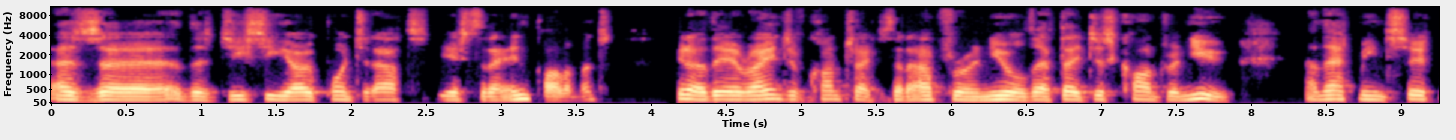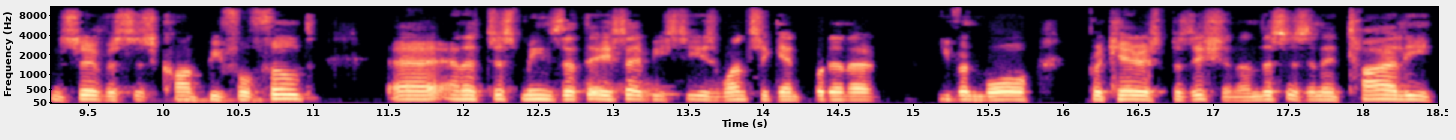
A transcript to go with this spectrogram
as uh, the GCEO pointed out yesterday in Parliament, you know there are a range of contracts that are up for renewal that they just can't renew, and that means certain services can't be fulfilled. Uh, and it just means that the SABC is once again put in an even more precarious position. And this is an entirely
